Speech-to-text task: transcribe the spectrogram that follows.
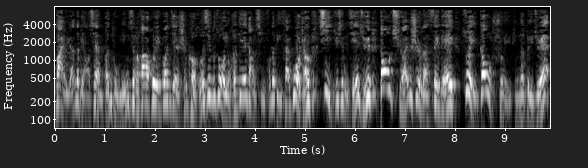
外援的表现、本土明星的发挥、关键时刻核心的作用和跌宕起伏的比赛过程、戏剧性的结局，都诠释了 CBA 最高水平的对决。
